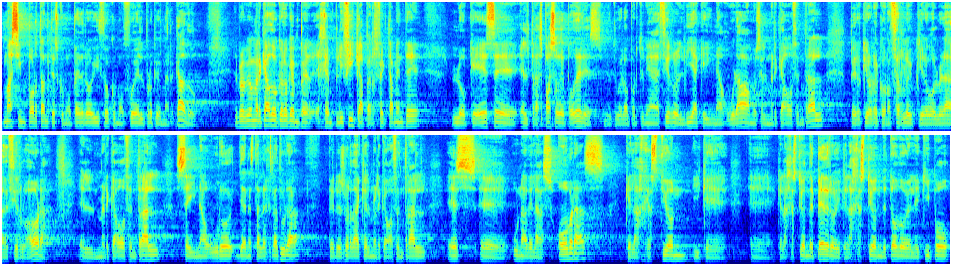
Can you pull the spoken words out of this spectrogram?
más importantes como Pedro hizo, como fue el propio mercado. El propio mercado creo que ejemplifica perfectamente lo que es eh, el traspaso de poderes. Yo tuve la oportunidad de decirlo el día que inaugurábamos el mercado central, pero quiero reconocerlo y quiero volver a decirlo ahora. El mercado central se inauguró ya en esta legislatura, pero es verdad que el mercado central es eh, una de las obras que la gestión y eh, que la gestión de Pedro y que la gestión de todo el equipo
